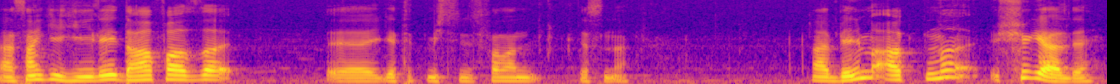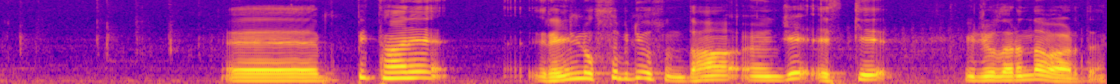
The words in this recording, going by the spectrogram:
Yani sanki hileyi daha fazla eee getirtmişsiniz falan yasına. Yani benim aklıma şu geldi. Eee, bir tane Rainlox'u biliyorsun. Daha önce eski videolarında vardı.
